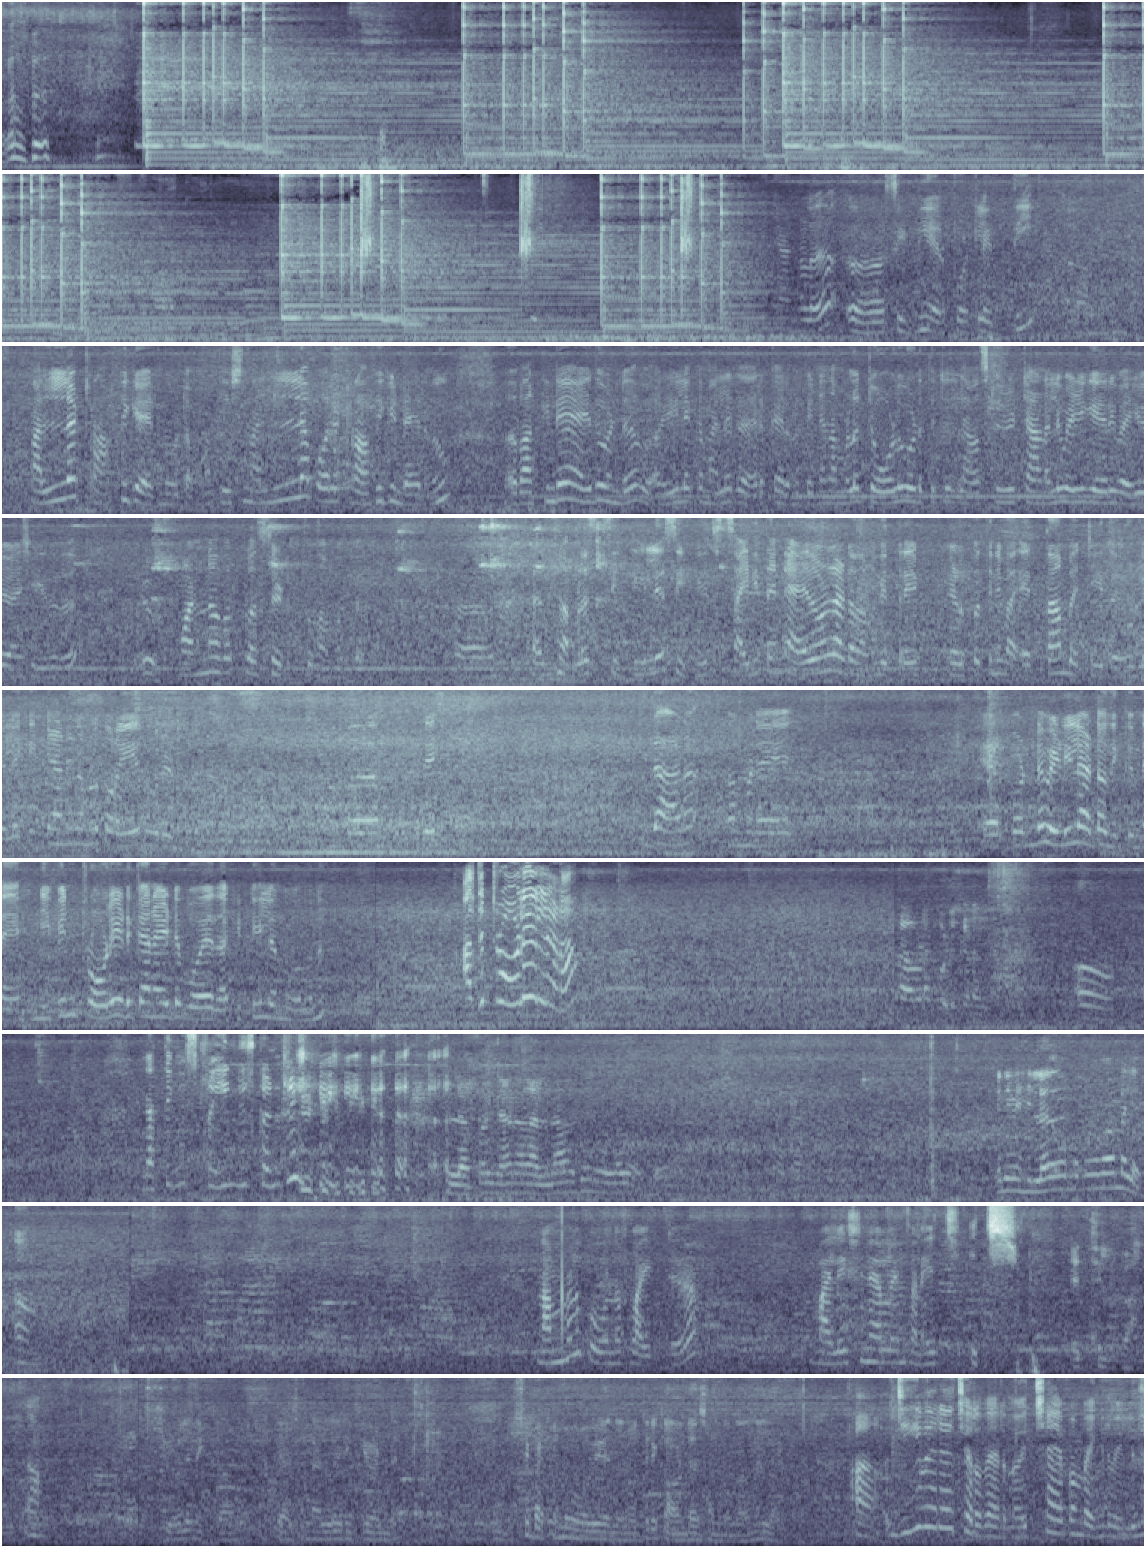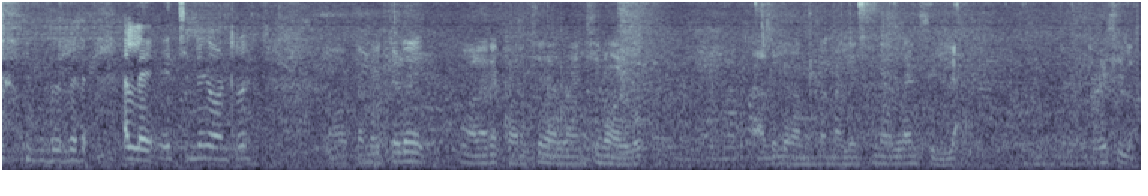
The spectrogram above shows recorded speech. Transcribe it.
എയർപോർട്ടിലെത്തി. നല്ല ട്രാഫിക് ആയിരുന്നു കേട്ടോ. അത്യാവശ്യം നല്ല പോലെ ട്രാഫിക് ഉണ്ടായിരുന്നു. വർക്കിംഗ് ഡേ ആയതുകൊണ്ട് വഴിയിലൊക്കെ നല്ല തിരക്കായിരുന്നു. പിന്നെ നമ്മൾ ടോൾ കൊടുത്തിട്ട് ലാസ്റ്റ് ഒരു ടണൽ വഴി കയറി വരികയാണ് ചെയ്തത്. ഒരു വൺ അവർ പ്ലസ് എടുത്തു നമുക്ക്. അത് നമ്മൾ സിറ്റിയിൽ സിറ്റി സൈഡിൽ തന്നെ ആയതുകൊണ്ടാട്ടോ നമുക്ക് ഇത്രയും എളുപ്പത്തിന് എത്താൻ പറ്റിയത്. ഉള്ളിലേക്കൊക്കെ ആണെങ്കിൽ നമ്മൾ കുറേ ദൂരം എടുത്തു. അപ്പോൾ ഇതാണ് എയർപോർട്ടിന്റെ വെളിയിലാട്ടോ നിൽക്കുന്നേ നിവിൻ ട്രോളി എടുക്കാനായിട്ട് പോയതാ. കിട്ടിയില്ലെന്ന് തോന്നുന്നു. അത് ട്രോളി അല്ലടാ. അവിടെ കൊടുക്കണം. ഓ. Nothing is free in this country അല്ല അപ്പം ഞാൻ അതല്ലാതെ ഉള്ളതുണ്ട്. ഇനി ഇല്ലാതെ നമുക്ക് പോകാമല്ലേ? നമ്മൾ പോകുന്ന ഫ്ലൈറ്റ് മലേഷ്യൻ എയർലൈൻസ് ആണ്. എച്ച് എച്ച് എച്ചിൽ ക്യൂവിൽ നിൽക്കാം അത്യാവശ്യം നല്ലൊരു ക്യൂ ഉണ്ട്. പക്ഷെ പെട്ടെന്ന് മൂവ് ചെയ്യുന്നു ഒത്തിരി കൗണ്ടേഴ്സ് ഉണ്ടെന്ന് തോന്നുന്നല്ലേ ആ ജി വരെ ചെറുതായിരുന്നു. എച്ച് ആയപ്പം ഭയങ്കര വലുത് അല്ലേ? എച്ചിന്റെ കൗണ്ടർ ഓട്ടോമേറ്റഡ് വളരെ കുറച്ച് എയർലൈൻസിനേ ഉള്ളൂ. അതിൽ നമുക്ക് മലേഷ്യൻ എയർലൈൻസ് ഇല്ല. ചോയ്സില്ല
